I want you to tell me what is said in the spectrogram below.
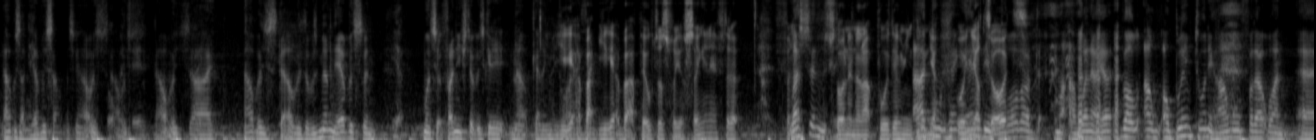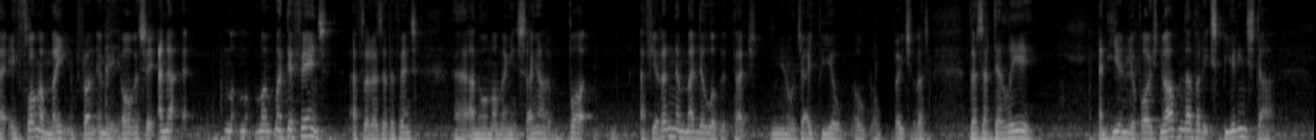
that was a nervous atmosphere. That was that Top was that was aye, that was that was there was more nervous and Yep. once it finished, it was great and that kind of. You get a bit, you get a bit of pelters for your singing after it. Listen, standing on that podium, you I on your, don't think on your anybody bothered. I wanna well, I'll, I'll blame Tony Hamill for that one. Uh, he flung a mic in front of me, obviously, and I, my, my, my defence, if there is a defence, uh, I know I'm a minging singer, but if you're in the middle of the pitch, you know, JP will, will, will vouch for this. There's a delay in hearing your voice. Now, I've never experienced that.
